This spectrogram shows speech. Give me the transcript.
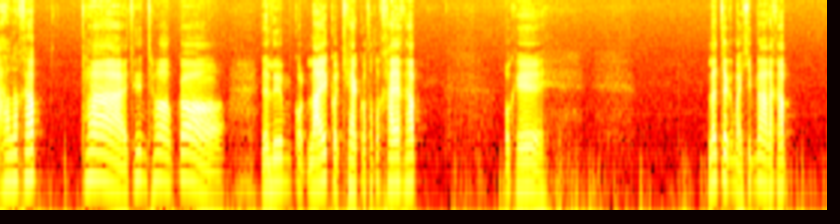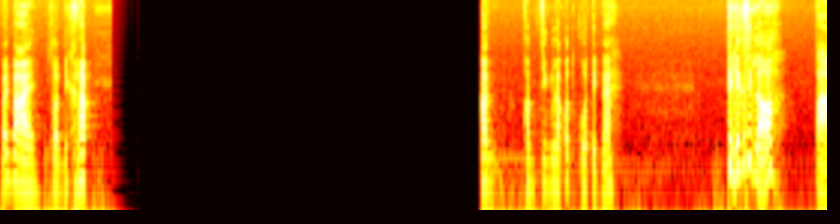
เอาละครับ ถ้าชื่นชอบก็ อย่าลืมกดไลค์ กดแชร์ กด subscribe นะครับ โอเค แล้วเจอกันใหม่คลิปหน้านะครับ บ๊ายบาย สวัสดีครับความความจริงเราก็กลัวติดนะ ติดลิขสิทธิ์เหรอ เปล่า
